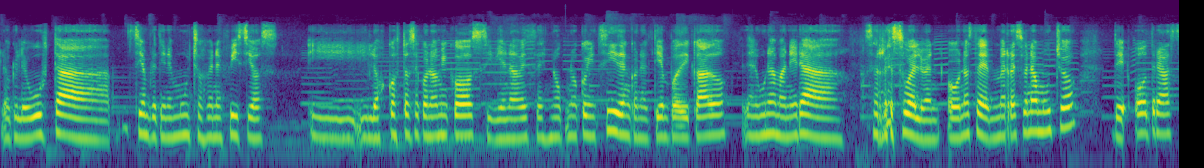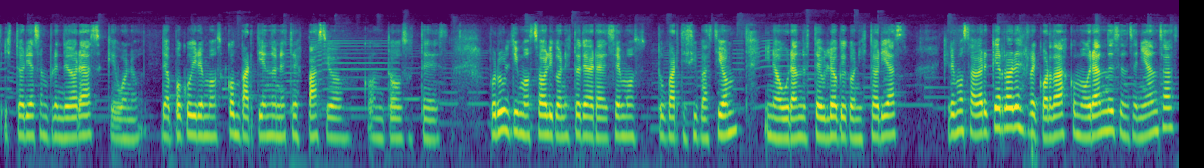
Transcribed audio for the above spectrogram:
lo que le gusta, siempre tiene muchos beneficios y, los costos económicos, si bien a veces no, no coinciden con el tiempo dedicado, de alguna manera se resuelven. O no sé, me resuena mucho de otras historias emprendedoras que, bueno, de a poco iremos compartiendo en este espacio con todos ustedes. Por último, Sol, y con esto te agradecemos tu participación inaugurando este bloque con historias. Queremos saber qué errores recordás como grandes enseñanzas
